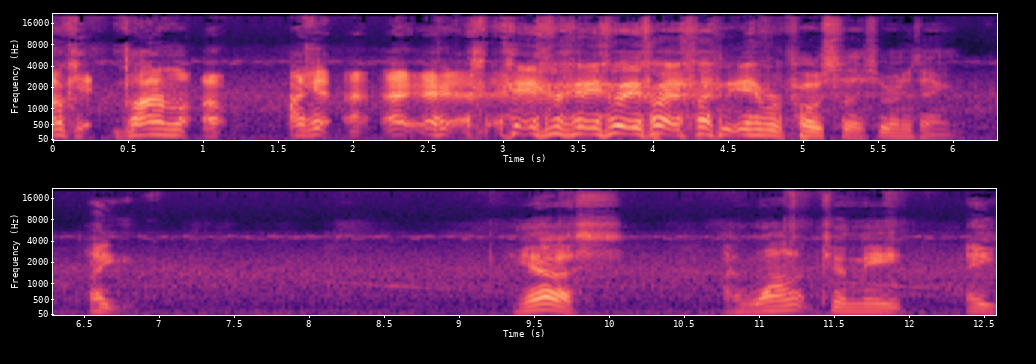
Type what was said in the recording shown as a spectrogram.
Okay, bottom line. Uh, I, get, I, I, if, if, I, if I ever post this or anything, I. Yes, I want to meet a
